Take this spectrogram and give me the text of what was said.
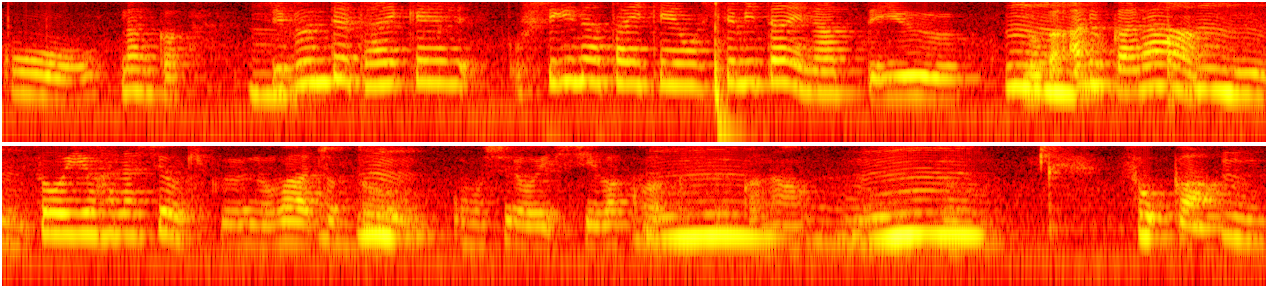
構なんか自分で体験、不思議な体験をしてみたいなっていうのがあるから、うんそういう話を聞くのはちょっとうん。面白いしワクワクするかな。ううん。ん。そうか、うん。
